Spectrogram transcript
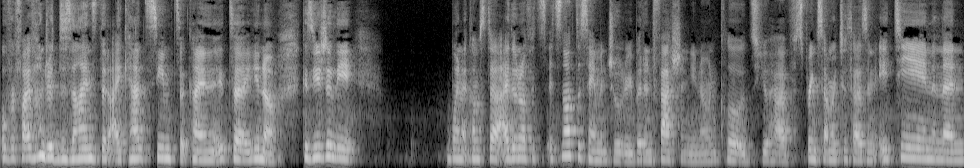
over 500 designs that I can't seem to kind of to you know because usually when it comes to I don't know if it's it's not the same in jewelry but in fashion you know in clothes you have spring summer 2018 and then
